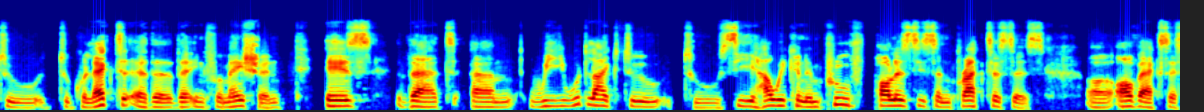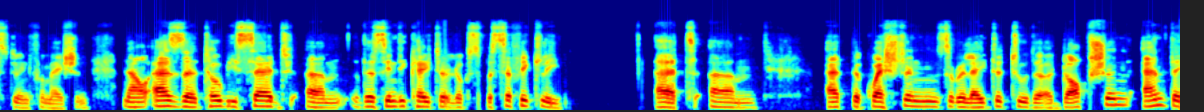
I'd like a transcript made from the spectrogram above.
to to collect uh, the the information is that um, we would like to to see how we can improve policies and practices of access to information. Now, as uh, Toby said, um, this indicator looks specifically at um, at the questions related to the adoption and the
